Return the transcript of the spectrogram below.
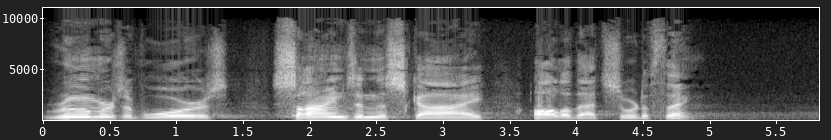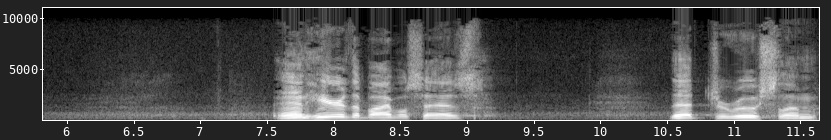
rumors of wars, signs in the sky, all of that sort of thing. And here the Bible says that Jerusalem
